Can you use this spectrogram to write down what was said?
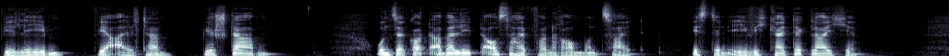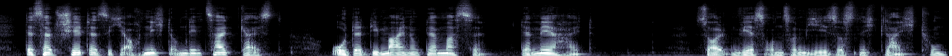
Wir leben, wir altern, wir sterben. Unser Gott aber lebt außerhalb von Raum und Zeit, ist in Ewigkeit der gleiche. Deshalb schert er sich auch nicht um den Zeitgeist oder die Meinung der Masse, der Mehrheit. Sollten wir es unserem Jesus nicht gleich tun?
